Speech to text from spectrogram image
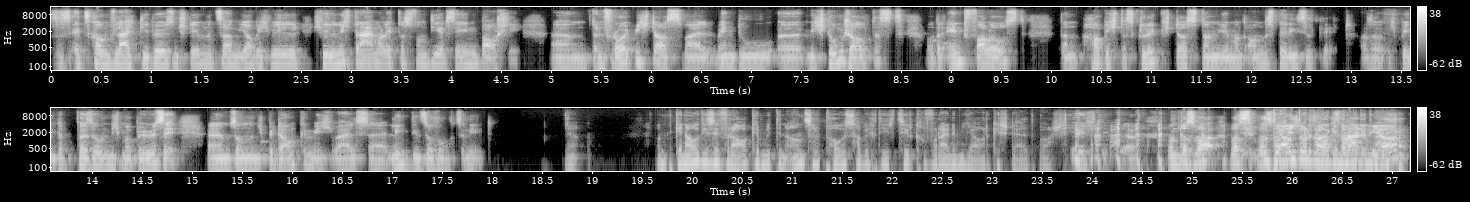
jetzt kommen vielleicht die bösen Stimmen und sagen, ja, aber ich will, ich will nicht dreimal etwas von dir sehen, Baschi. Dann freut mich das, weil wenn du äh, mich stumm schaltest oder entfollowst, dann habe ich das Glück, dass dann jemand anders berieselt wird. Also ich bin der Person nicht mal böse, ähm, sondern ich bedanke mich, weil es äh, LinkedIn so funktioniert. Ja. Und genau diese Frage mit den Anzahl Posts habe ich dir circa vor einem Jahr gestellt, Baschi. Richtig, ja. Und was war, was, was die Antwort war genau vor einem Jahr?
